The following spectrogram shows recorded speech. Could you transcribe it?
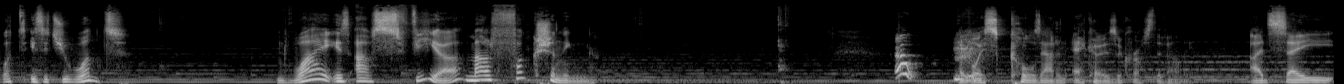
What is it you want? And why is our sphere malfunctioning? Oh, Her voice calls out and echoes across the valley. I'd say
